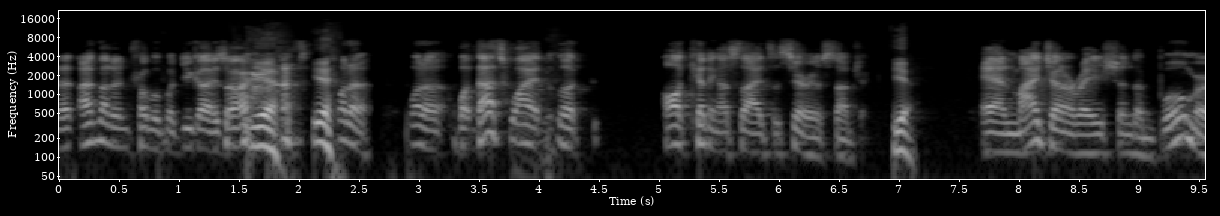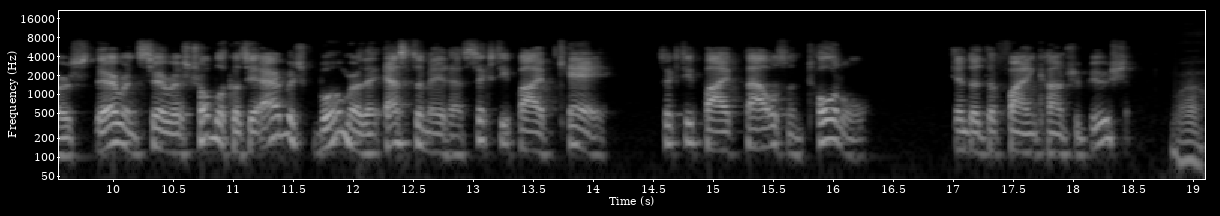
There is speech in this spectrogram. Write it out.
That- I'm not in trouble, but you guys are. Yeah, yeah. what a what a. But that's why. Look, all kidding aside, it's a serious subject. yeah And my generation, the boomers, they're in serious trouble because the average boomer, they estimate, has 65K, 65,000 total in the defined contribution. wow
